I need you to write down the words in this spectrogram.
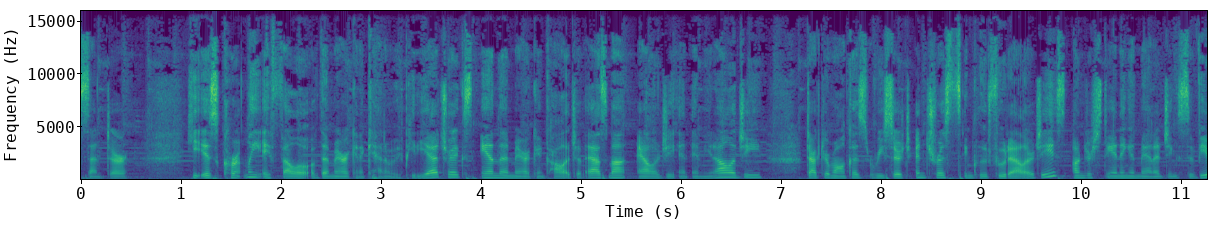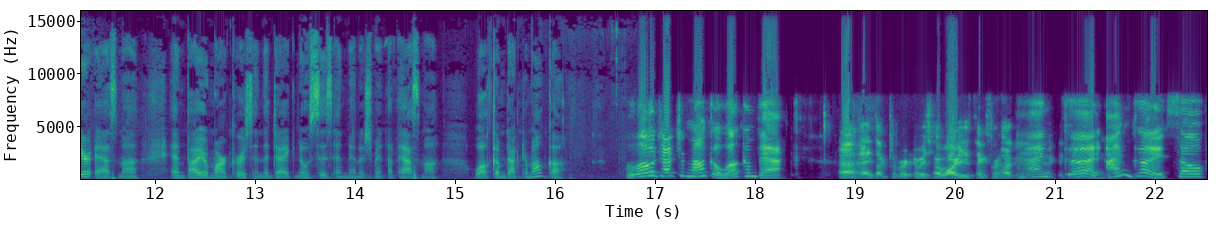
Center. He is currently a fellow of the American Academy of Pediatrics and the American College of Asthma, Allergy, and Immunology. Dr. Malka's research interests include food allergies, understanding and managing severe asthma, and biomarkers in the diagnosis and management of asthma. Welcome, Dr. Malka. Hello, Dr. Malka. Welcome back. Uh, hi, Dr. Berkovich. How are you? Thanks for having me. I'm good. I'm good. So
